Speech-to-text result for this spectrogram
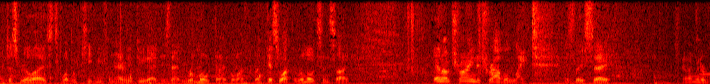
I just realized what would keep me from having to do that is that remote that I bought. But guess what? The remote's inside. And I'm trying to travel light, as they say. And I'm going to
